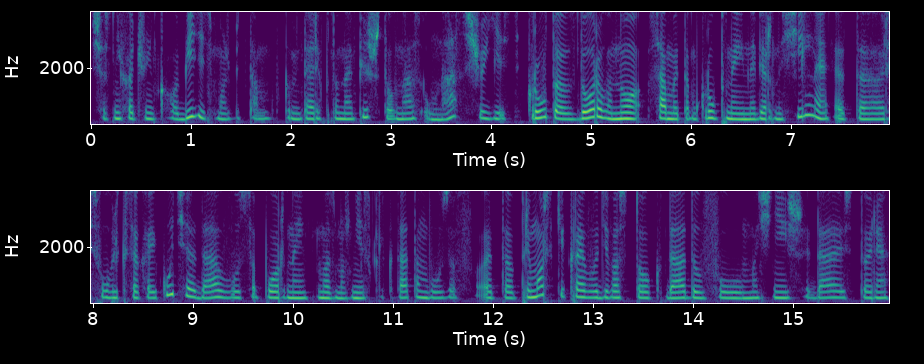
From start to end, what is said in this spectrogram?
сейчас не хочу никого обидеть, может быть, там в комментариях потом напишут, что у нас, у нас еще есть. Круто, здорово, но самые там крупные и, наверное, сильные — это Республика Саха-Якутия, да, вуз опорный, возможно, несколько, да, там вузов. Это Приморский край, Владивосток, да, ДУФУ, мощнейшая, да, история.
